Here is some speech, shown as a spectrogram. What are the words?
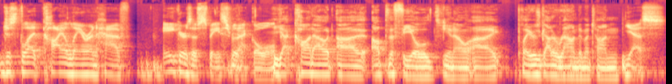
just let Cyle Larin have acres of space for that goal. He got caught out uh, up the field. You know, uh, players got around him a ton. Yes.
